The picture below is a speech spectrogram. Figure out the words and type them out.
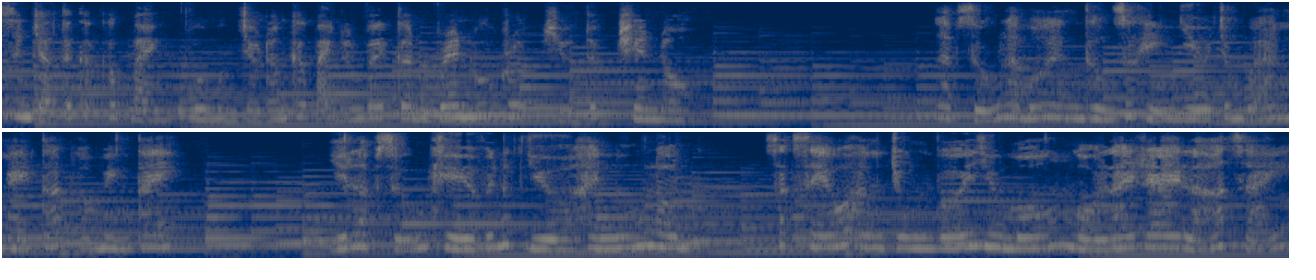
xin chào tất cả các bạn, vui mừng chào đón các bạn đến với kênh Brandwood Group YouTube channel. Lạp xưởng là món ăn thường xuất hiện nhiều trong bữa ăn ngày Tết ở miền Tây. Dĩa lạp xưởng khìa với nước dừa hay nướng lên, sắc xéo ăn chung với dưa món ngồi lai rai là hết sảy.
